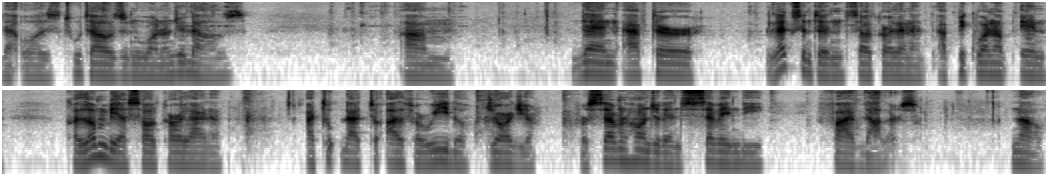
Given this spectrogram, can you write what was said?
That was $2,100. Um, then after Lexington, South Carolina, I picked one up in Columbia, South Carolina. I took that to Alpharetta, Georgia for $775. Now,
